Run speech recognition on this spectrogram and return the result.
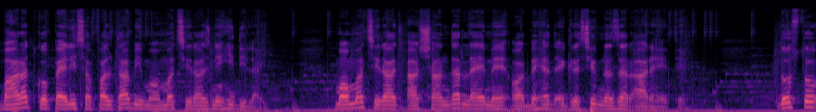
भारत को पहली सफलता भी मोहम्मद सिराज ने ही दिलाई। मोहम्मद सिराज आज शानदार लय में और बेहद एग्रेसिव नज़र आ रहे थे। दोस्तों,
